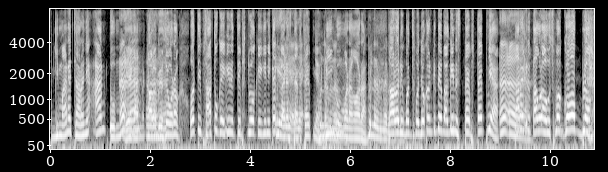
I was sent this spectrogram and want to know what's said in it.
gimana caranya antum Eh, ya kan. eh, Kalau eh, biasanya orang oh tips satu kayak gini, tips dua kayak gini kan Iya, nggak ada iya, iya. step-stepnya. Bener, Bingung bener. orang-orang. Bener, bener, Kalau bener. di pojokan kita bagiin step-stepnya. Eh, eh. Karena kita tahu lah semua goblok.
